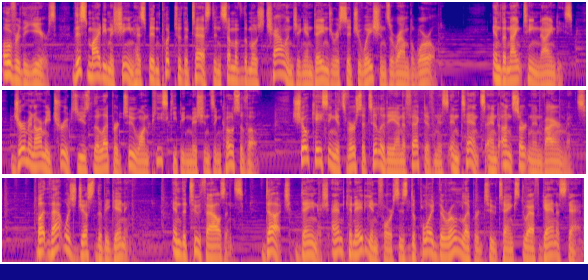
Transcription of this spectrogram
Over the years, this mighty machine has been put to the test in some of the most challenging and dangerous situations around the world. In the 1990s, German army troops used the Leopard 2 on peacekeeping missions in Kosovo, showcasing its versatility and effectiveness in tense and uncertain environments. But that was just the beginning. In the 2000s, Dutch, Danish, and Canadian forces deployed their own Leopard 2 tanks to Afghanistan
